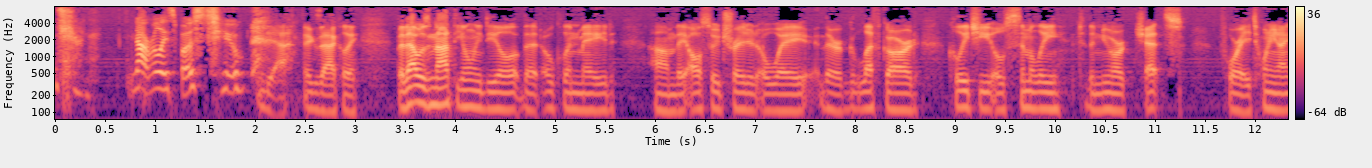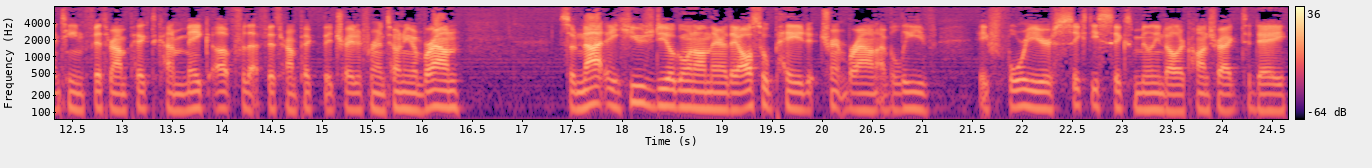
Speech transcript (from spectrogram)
you're not really supposed to. yeah, exactly. But that was not the only deal that Oakland made. Um, they also traded away their left guard Kelechi Osemele to the New York Jets for a 2019 fifth round pick to kind of make up for that fifth round pick they traded for Antonio Brown. So not a huge deal going on there. They also paid Trent Brown, I believe, a four-year, $66 million contract today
